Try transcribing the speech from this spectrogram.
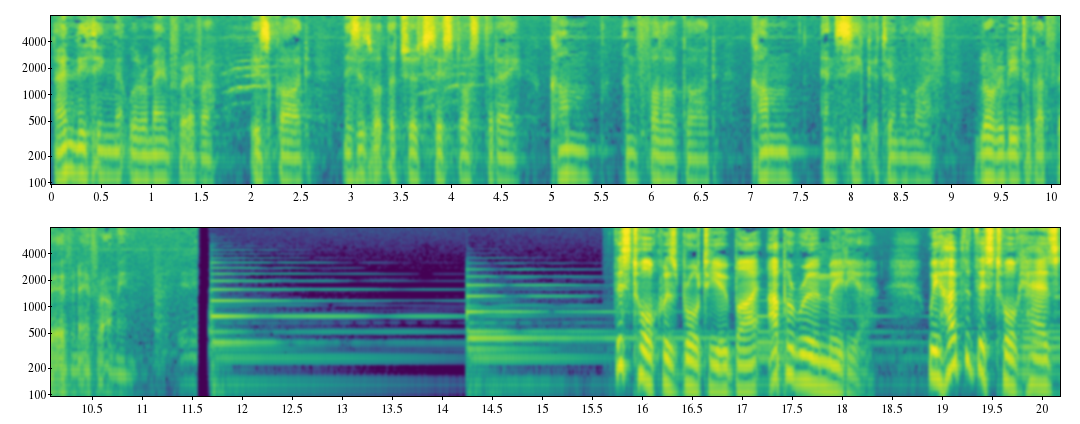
The only thing that will remain forever is God. This is what the church says to us today. Come and follow God. Come and seek eternal life. Glory be to God forever and ever. Amen. This talk was brought to you by Upper Room Media. We hope that this talk has,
